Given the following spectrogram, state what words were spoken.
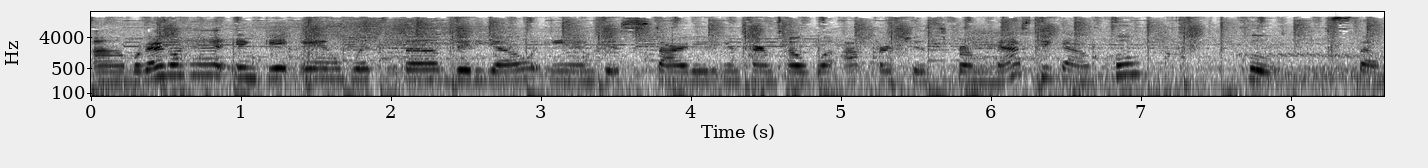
um, we're gonna go ahead and get in with the video and get started in terms of what I purchased from Nasty Gal. Cool? Cool. So,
